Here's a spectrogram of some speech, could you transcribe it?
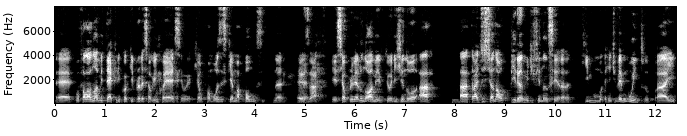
É, vou falar o nome técnico aqui para ver se alguém conhece, que é o famoso esquema Ponzi, né? É, Exato. Esse é o primeiro nome que originou a, a tradicional pirâmide financeira, né? Que a gente vê muito aí.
